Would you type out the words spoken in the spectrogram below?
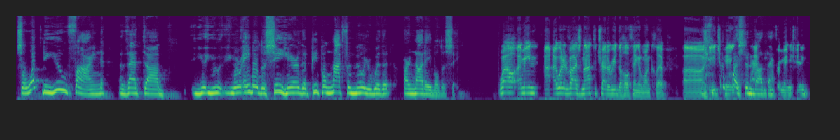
So, what do you find that um, you, you you're able to see here that people not familiar with it are not able to see? Well, I mean, I would advise not to try to read the whole thing in one clip. Uh, each page question about that information.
